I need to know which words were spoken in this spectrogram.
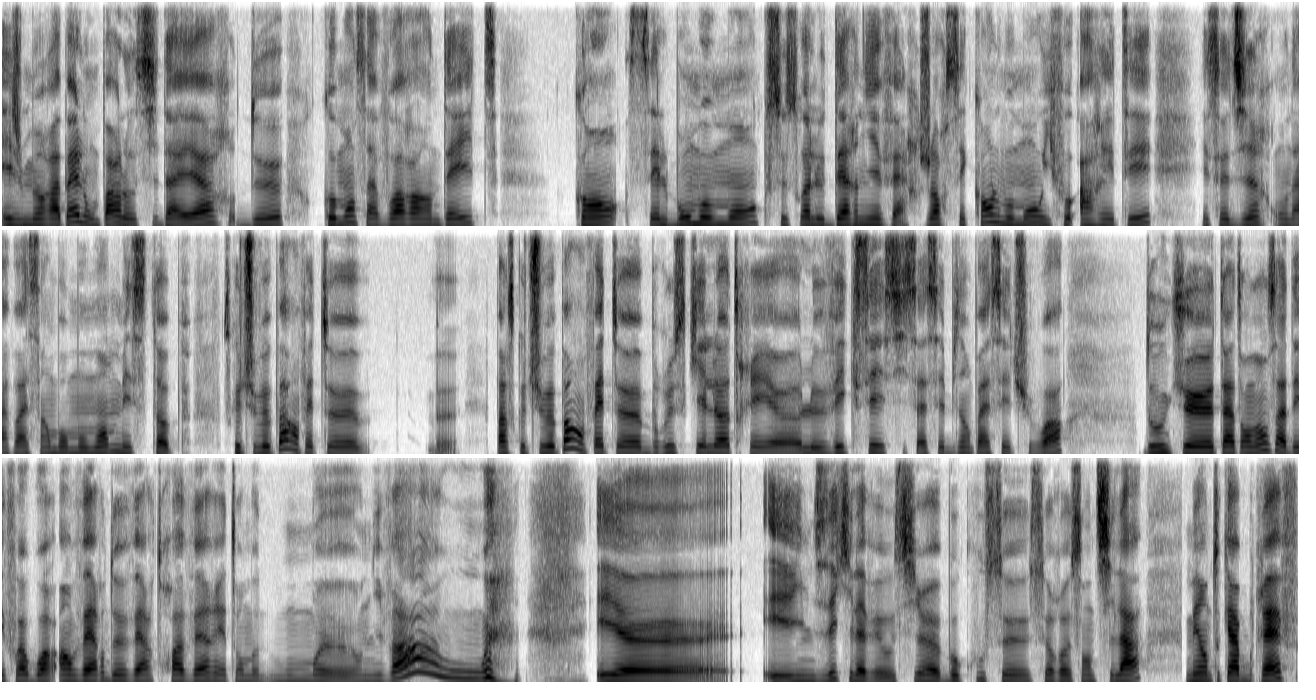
Et je me rappelle, on parle aussi d'ailleurs de comment savoir un date quand c'est le bon moment, que ce soit le dernier verre. Genre, c'est quand le moment où il faut arrêter et se dire on a passé un bon moment, mais stop. Parce que tu veux pas en fait. Parce que tu veux pas en fait brusquer l'autre et le vexer si ça s'est bien passé, tu vois. Donc, euh, tu as tendance à des fois boire un verre, deux verres, trois verres et en mode bon, euh, on y va ou... et, euh, et il me disait qu'il avait aussi beaucoup ce, ce ressenti-là. Mais en tout cas, bref,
